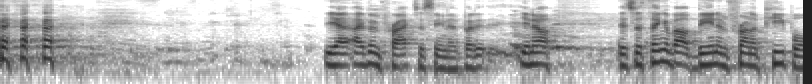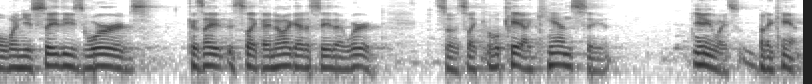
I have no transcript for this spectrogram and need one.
yeah, I've been practicing it, but it, you know, it's the thing about being in front of people when you say these words because it's like I know I got to say that word, so it's like okay I can say it, anyways, but I can't.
